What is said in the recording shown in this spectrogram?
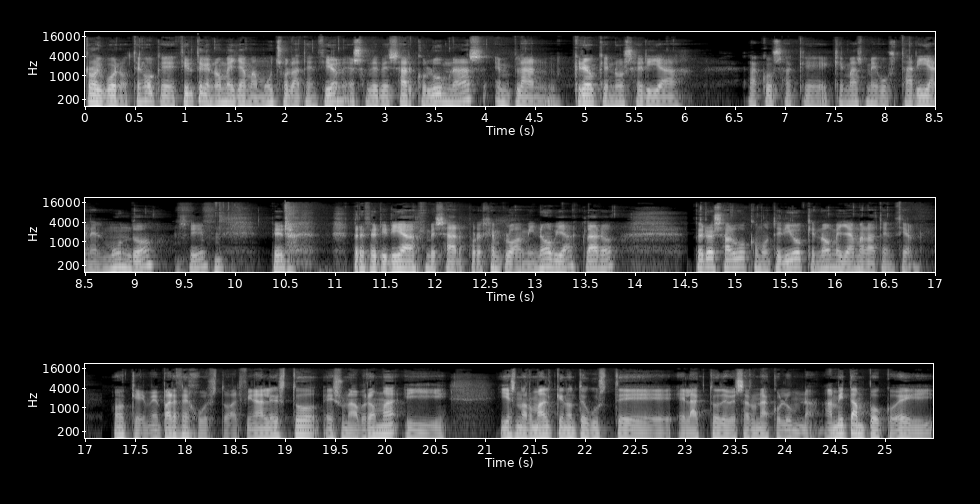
Roy, bueno, tengo que decirte que no me llama mucho la atención eso de besar columnas, en plan, creo que no sería la cosa que, más me gustaría en el mundo, ¿sí? Pero preferiría besar, por ejemplo, a mi novia, claro, pero es algo, como te digo, que no me llama la atención. Ok, me parece justo. Al final esto es una broma y y es normal que no te guste el acto de besar una columna. A mí tampoco, ¿eh? Y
